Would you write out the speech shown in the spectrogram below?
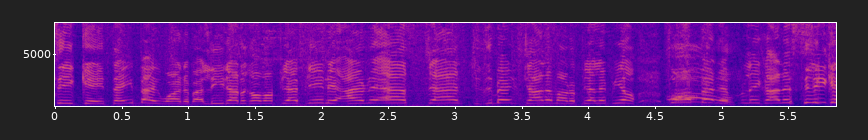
CK သိမ့်ပိုက်သွားတယ်ဗျ leader တကောင်မှာပြန်ပြေးနေ Iron S ကျန်ဒီမဲ့ကြားတယ်မှာတော့ပြန်လဲပြီးတော့ forward နဲ့ flicker နဲ့ CK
